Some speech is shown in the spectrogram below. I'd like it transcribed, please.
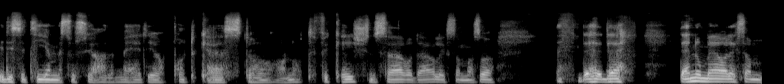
i disse tider med sosiale medier, podcaster og notifications her og der, liksom. Altså, det, det, det er noe med å liksom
